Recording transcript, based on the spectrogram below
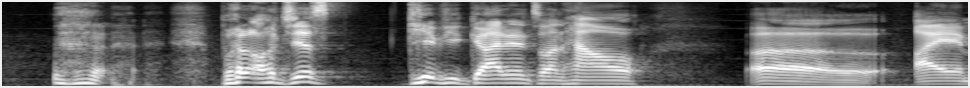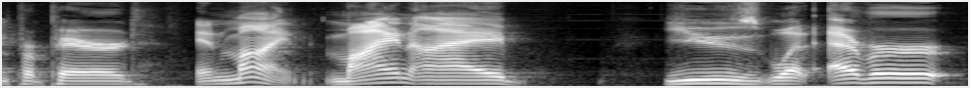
but I'll just give you guidance on how uh, I am prepared in mine. Mine, I use whatever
